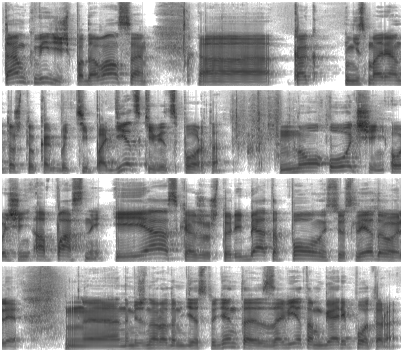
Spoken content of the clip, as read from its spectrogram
там квидич подавался э, как несмотря на то, что как бы типа детский вид спорта, но очень-очень опасный. И я скажу, что ребята полностью следовали на Международном дне студента заветом Гарри Поттера.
